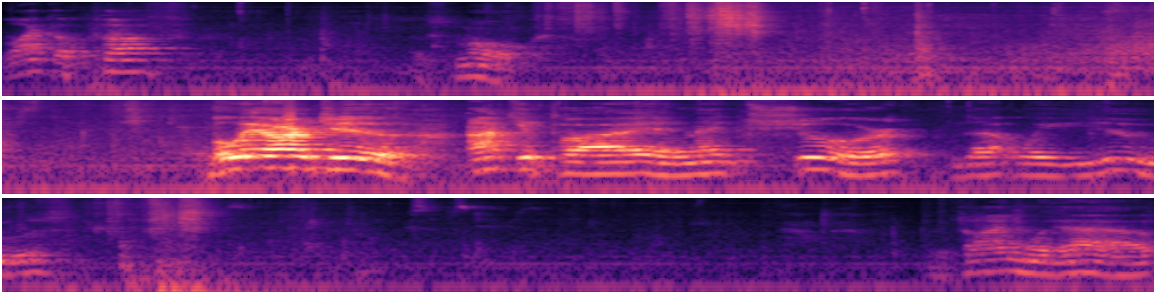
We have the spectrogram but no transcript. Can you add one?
Like a puff of smoke. But we are to occupy and make sure that we use the time we have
